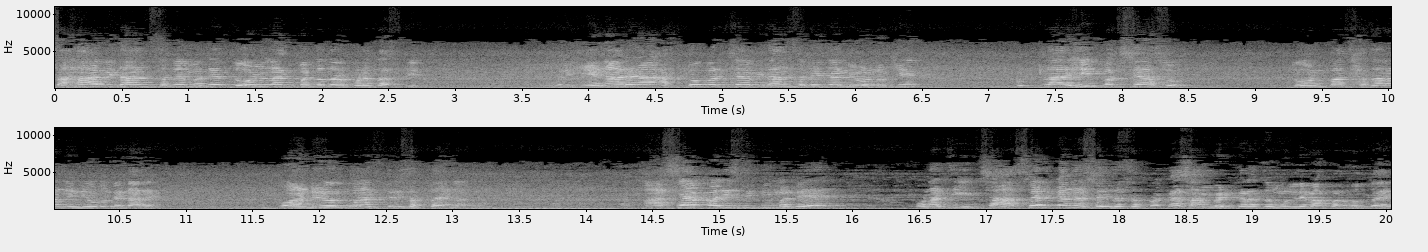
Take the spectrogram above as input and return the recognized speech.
सहा विधानसभेमध्ये दोन लाख मतं जर पडत असतील तर येणाऱ्या ऑक्टोबरच्या विधानसभेच्या निवडणुकीत कुठलाही पक्ष असो दोन पाच हजारांनी निवडून येणार आहे. बाँड्रीवर कोणाची तरी सत्ता येणार अशा परिस्थितीमध्ये कोणाची इच्छा असेल का नसेल जसं प्रकाश आंबेडकरांचं मूल्यमापन होत आहे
